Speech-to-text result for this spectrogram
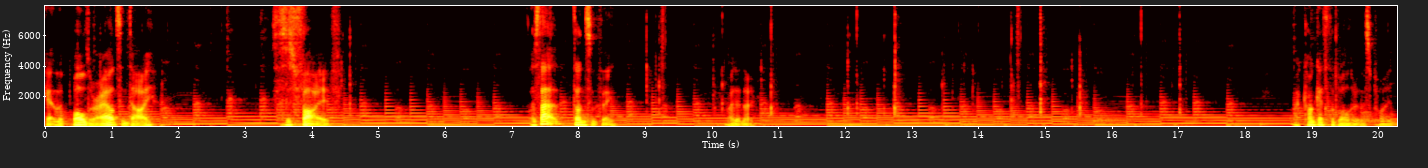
Get the boulder out and die. This is five. Has that done something? I don't know. I can't get to the boulder at this point.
